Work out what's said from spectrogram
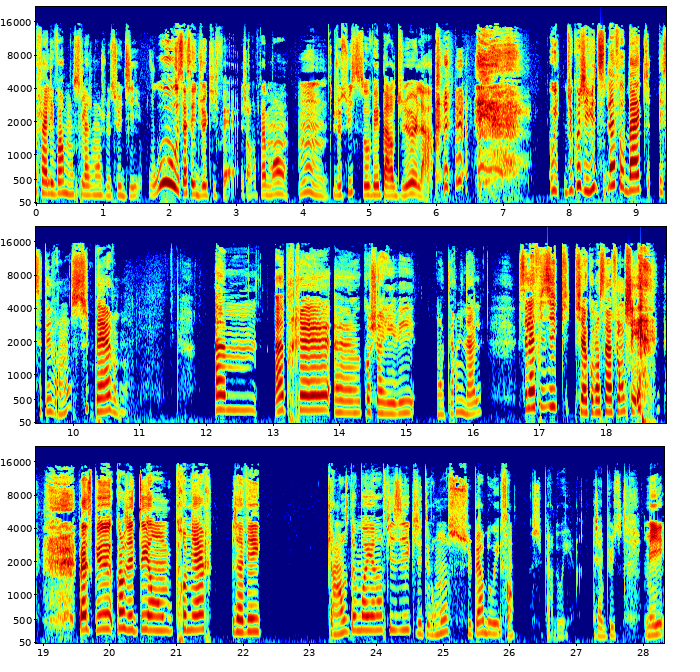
fallait voir mon soulagement. Je me suis dit, ouh, ça c'est Dieu qui fait. Genre vraiment, hmm, je suis sauvée par Dieu là. oui, du coup j'ai eu 19 au bac et c'était vraiment super. Euh, après, euh, quand je suis arrivée en terminale, c'est la physique qui a commencé à flancher. Parce que quand j'étais en première, j'avais 15 de moyenne en physique. J'étais vraiment super douée. Enfin, super douée. J'abuse. Mais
